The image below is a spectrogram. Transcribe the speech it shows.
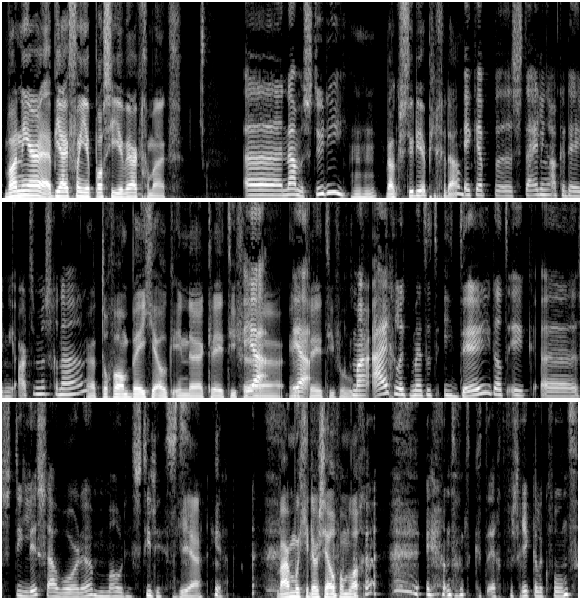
Wanneer heb jij van je passie je werk gemaakt? Eh, na mijn studie. Mhm. Welke studie heb je gedaan? Ik heb eh Styling Academie Artemis gedaan. Toch wel een beetje ook in de creatieve, Ja, in de creatieve hoek. Maar eigenlijk met het idee dat ik eh stylist zou worden. Modestylist. Ja. Ja. Waar moet je daar zelf om lachen? Ja, omdat ik het echt verschrikkelijk vond.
